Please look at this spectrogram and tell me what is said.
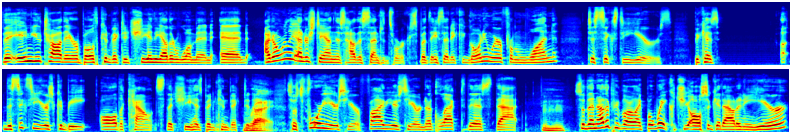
The in Utah, they were both convicted. She and the other woman, and I don't really understand this how the sentence works, but they said it can go anywhere from one to sixty years because uh, the sixty years could be all the counts that she has been convicted Right. of. So it's four years here, five years here, neglect this, that. Mm-hmm. So then other people are like, but wait, could she also get out in a year?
